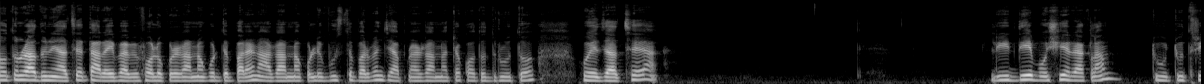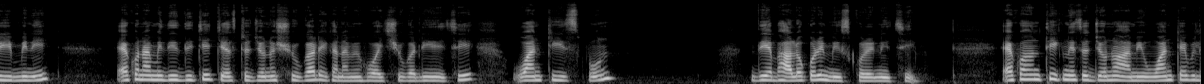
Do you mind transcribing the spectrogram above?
নতুন রাঁধুনি আছে, তারা এইভাবে ফলো করে রান্না করতে পারেন। আর রান্না করলে বুঝতে পারবেন যে আপনার রান্নাটা কত দ্রুত হয়ে যাচ্ছে। লিড দিয়ে বসিয়ে রাখলাম টু টু থ্রি মিনিট এখন আমি দিয়ে দিচ্ছি টেস্টের জন্য সুগার এখানে আমি হোয়াইট সুগার নিয়েছি ওয়ান স্পুন দিয়ে ভালো করে মিক্স করে নিচ্ছি। এখন থিকনেসের জন্য আমি ওয়ান টেবিল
